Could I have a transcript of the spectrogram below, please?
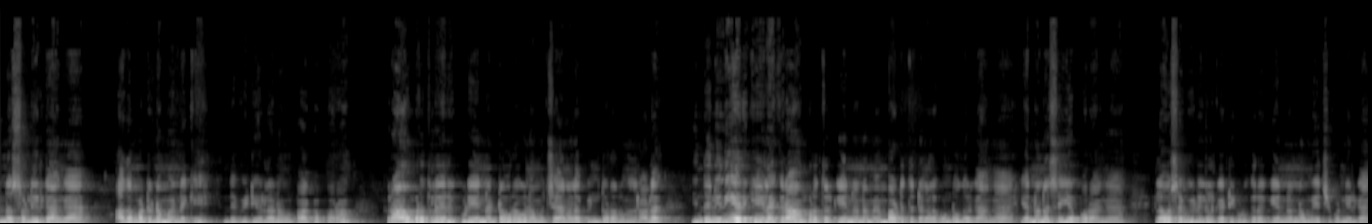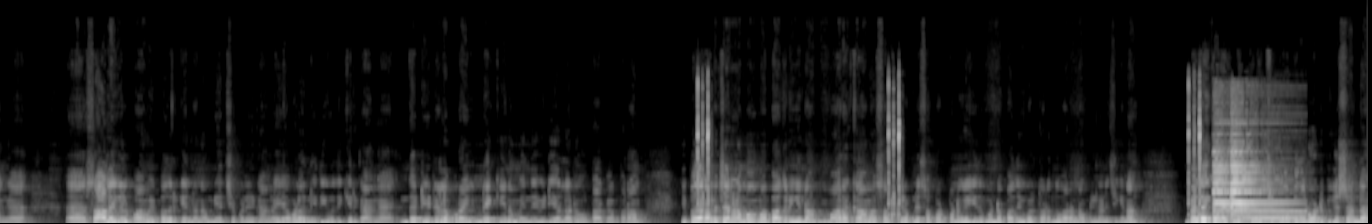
என்ன சொல்லியிருக்காங்க அதை மட்டும் நம்ம இன்றைக்கி இந்த வீடியோவில் நம்ம பார்க்க போகிறோம் கிராமப்புறத்தில் இருக்கக்கூடிய எண்ணற்ற உறவு நம்ம சேனலை பின்தொடர்வதனால இந்த நிதி அறிக்கையில் கிராமப்புறத்திற்கு என்னென்ன மேம்பாட்டு திட்டங்களை கொண்டு வந்திருக்காங்க என்னென்ன செய்ய போகிறாங்க இலவச வீடுகள் கட்டி கொடுக்குறதுக்கு என்னென்ன முயற்சி பண்ணியிருக்காங்க சாலைகள் ப- அமைப்பதற்கு என்னென்ன முயற்சி பண்ணியிருக்காங்க எவ்வளோ நிதி ஒதுக்கியிருக்காங்க இந்த டீட்டெயிலை பூரா இன்றைக்கி நம்ம இந்த வீடியோவில் நம்ம பார்க்க போகிறோம் இப்போ தான் நம்ம சேனலை முதல்ல பார்க்குறீங்கன்னா மறக்காமல் சப்ஸ்கிரைப் பண்ணி சப்போர்ட் பண்ணுங்கள் இது போன்ற பதிவுகள் தொடர்ந்து வரணும் அப்படின்னு நினச்சிங்கன்னா பெல்லைக்கான கிளிக் பண்ணி வச்சுக்கோங்க. அப்போ தான் நோட்டிஃபிகேஷனில்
